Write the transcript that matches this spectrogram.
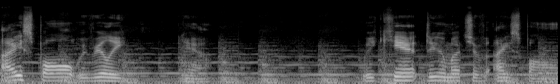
Ice Ball, we really... Yeah. We can't do much of Ice Ball.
